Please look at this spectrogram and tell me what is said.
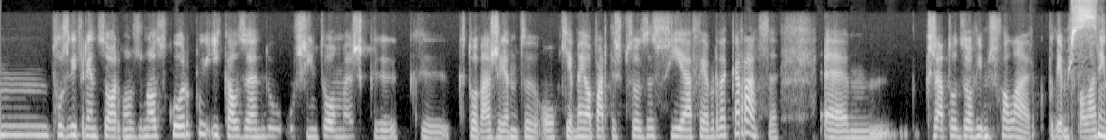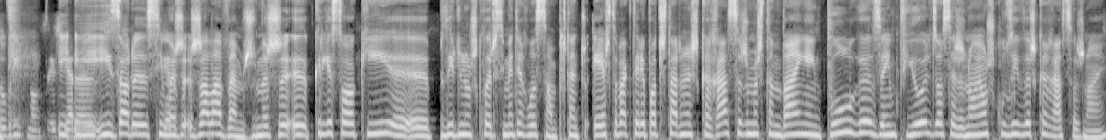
um, pelos diferentes órgãos do nosso corpo e causando os sintomas que, que, que, toda a gente, ou que a maior parte das pessoas associa à febre da carraça, um, que já todos ouvimos falar, que podemos falar Sim. sobre isso, não sei se era... E, Isora, sim, mas já lá vamos, mas uh, queria só aqui uh, pedir-lhe um esclarecimento em relação. Portanto, esta bactéria pode estar nas carraças, mas também em pulgas, em piolhos, ou seja, não é um exclusivo das carraças, não é?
